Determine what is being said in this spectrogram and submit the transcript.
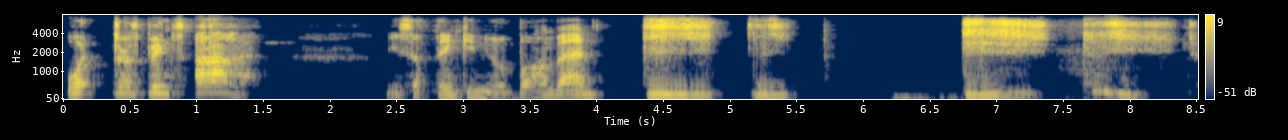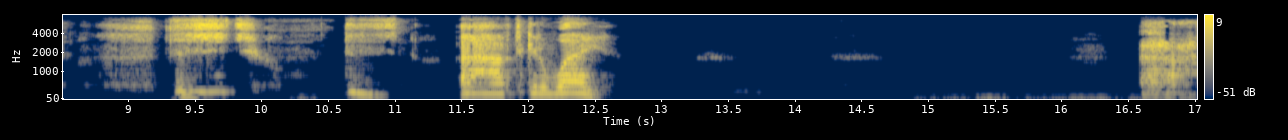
What does Binks? Ah! He's a thinking you a bombad. I have to get away. Ah.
